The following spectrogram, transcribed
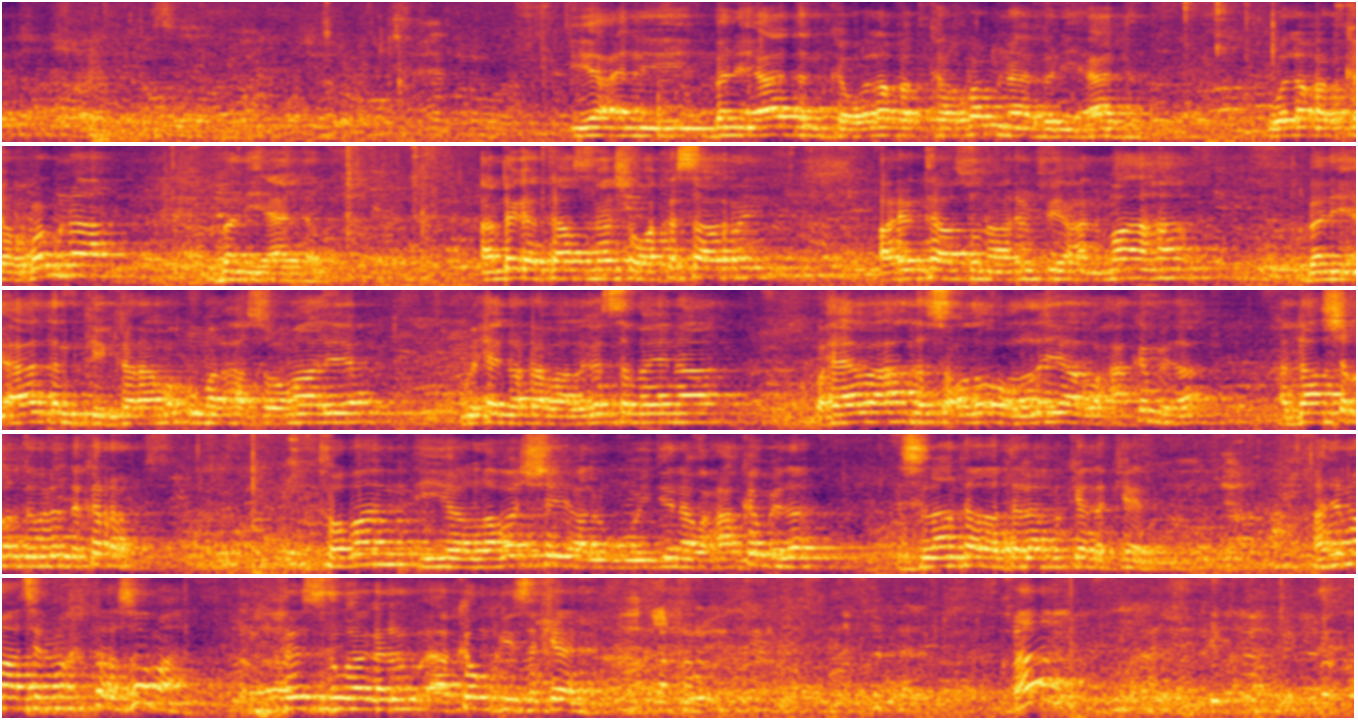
يعني بني آدم ولقد كرمنا بني آدم ولقد كرمنا بني آدم عندك تاس ماشي وكسارني أرين تاسون أرين في عن معها بني آدم كي كرامكم على صوماليا وحي لقب على قسمينا وحيابها هذا صعود ولا لا وحكم هذا هذا شغل دولة كرمت طبعا هي الله شيء على المويدين وحكم هذا islaantaada taleefonkeeda keen arrimahaasina ma ka tala soo maa facebookaaga akownkiisa keen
